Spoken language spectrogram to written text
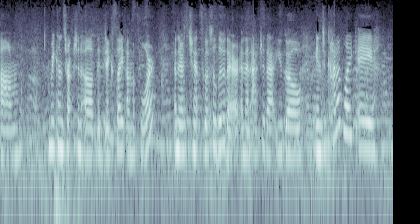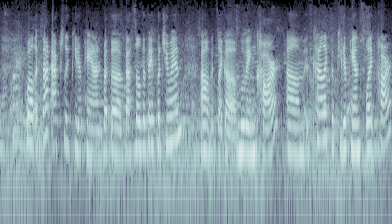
um, reconstruction of the dig site on the floor and there's a chance to go to loo there. And then after that you go into kind of like a well it's not actually Peter Pan but the vessel that they put you in um, it's like a moving car. Um, it's kind of like the Peter Pan flight car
